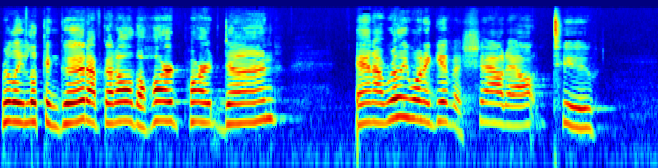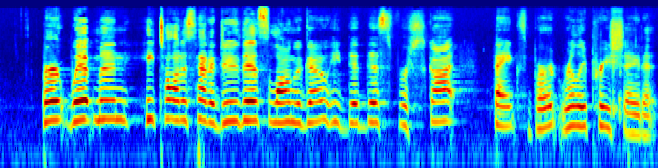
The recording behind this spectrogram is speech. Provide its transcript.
really looking good. I've got all the hard part done. And I really want to give a shout out to Bert Whitman. He taught us how to do this long ago. He did this for Scott. Thanks, Bert. Really appreciate it.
